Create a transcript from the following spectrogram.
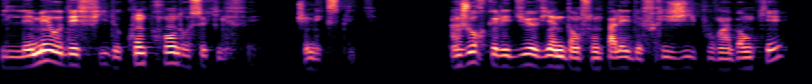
Il les met au défi de comprendre ce qu'il fait. Je m'explique. Un jour que les dieux viennent dans son palais de Phrygie pour un banquet,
